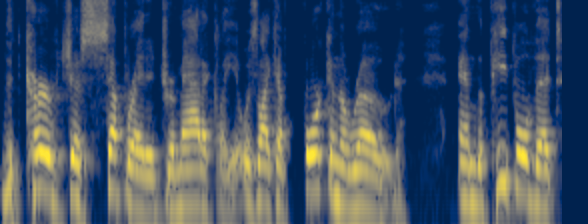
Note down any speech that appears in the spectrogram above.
the curve just separated dramatically. It was like a fork in the road. And the people that,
